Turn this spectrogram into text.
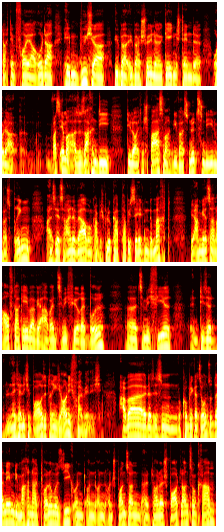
nach dem Feuer oder eben Bücher über, über schöne Gegenstände oder äh, was immer. Also Sachen, die die Leuten Spaß machen, die was nützen, die ihnen was bringen. Also jetzt reine Werbung. Habe ich Glück gehabt, habe ich selten gemacht. Wir haben jetzt einen Auftraggeber, wir arbeiten ziemlich für Red Bull, äh, ziemlich viel diese lächerliche Brause trinke ich auch nicht freiwillig. Aber das ist ein Kommunikationsunternehmen, die machen halt tolle Musik und, und, und, und sponsern äh, tolle Sportler und so ein Kram.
